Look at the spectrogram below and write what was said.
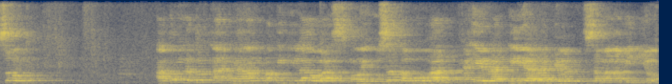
So, atong natunan nga ang pakikilawas mao'y usa ka buhat nga ira iya ra gyud sa mga minyo.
